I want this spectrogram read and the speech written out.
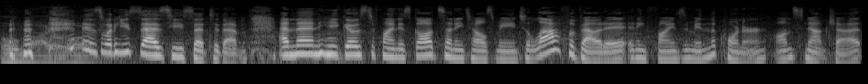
Oh my is what he says he said to them. And then he goes to find his godson, he tells me, to laugh about it, and he finds him in the corner on Snapchat,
